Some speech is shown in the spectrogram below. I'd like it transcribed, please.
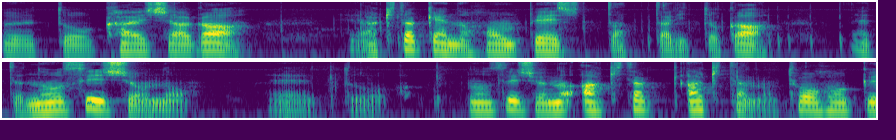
えっと、会社が秋田県のホームページだったりとか、えっと、農水省の、えっと、農水省の秋田秋田の東北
